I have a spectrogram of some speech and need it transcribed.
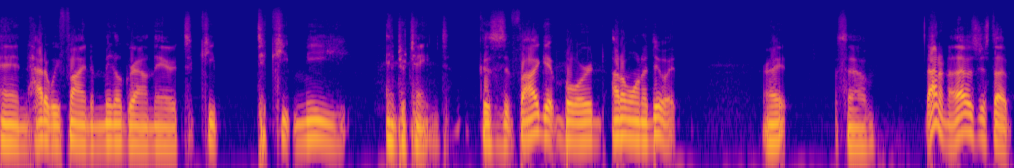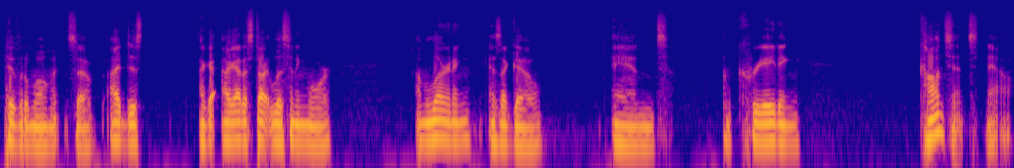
and how do we find a middle ground there to keep to keep me entertained? Because if I get bored, I don't want to do it, right? So I don't know. That was just a pivotal moment. So I just I got I got to start listening more. I'm learning as I go, and I'm creating content now.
